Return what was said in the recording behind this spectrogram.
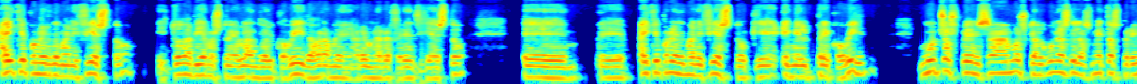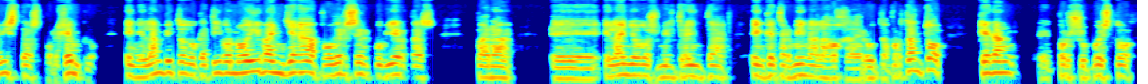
hay que poner de manifiesto, y todavía no estoy hablando del COVID, ahora me haré una referencia a esto, hay que poner de manifiesto que en el pre-COVID muchos pensábamos que algunas de las metas previstas, por ejemplo, en el ámbito educativo, no iban ya a poder ser cubiertas para eh, el año 2030 en que termina la hoja de ruta. Por tanto, quedan, eh, por supuesto,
